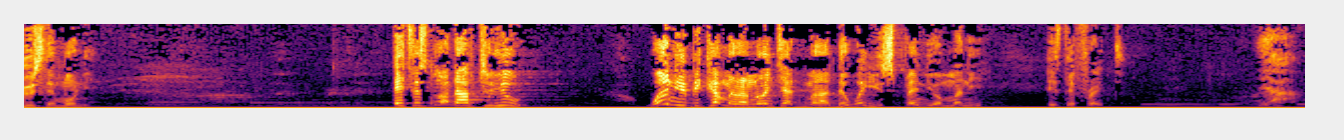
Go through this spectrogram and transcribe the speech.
use the money. It is not up to you. When you become an anointed man, the way you spend your money is different. Yeah.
